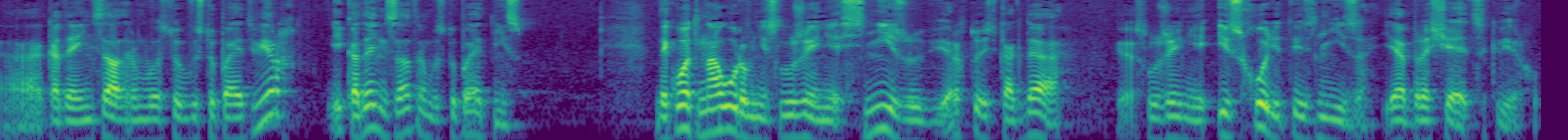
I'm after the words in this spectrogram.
Э, когда инициатором выступает вверх и когда инициатором выступает низ. Так вот, на уровне служения снизу вверх, то есть когда э, служение исходит из низа и обращается к верху,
